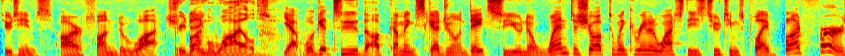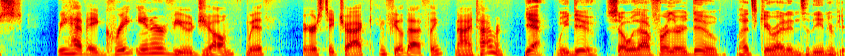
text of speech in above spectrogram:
two teams are fun to watch. Pretty But- dang wild. Yeah, we'll get to the upcoming schedule and dates so you know when to show up to Wink Arena to watch these two teams play. But first, we have a great interview, Joe, with Ferris State track and field athlete Nyah Tyron. Yeah, we do. So without further ado, let's get right into the interview.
